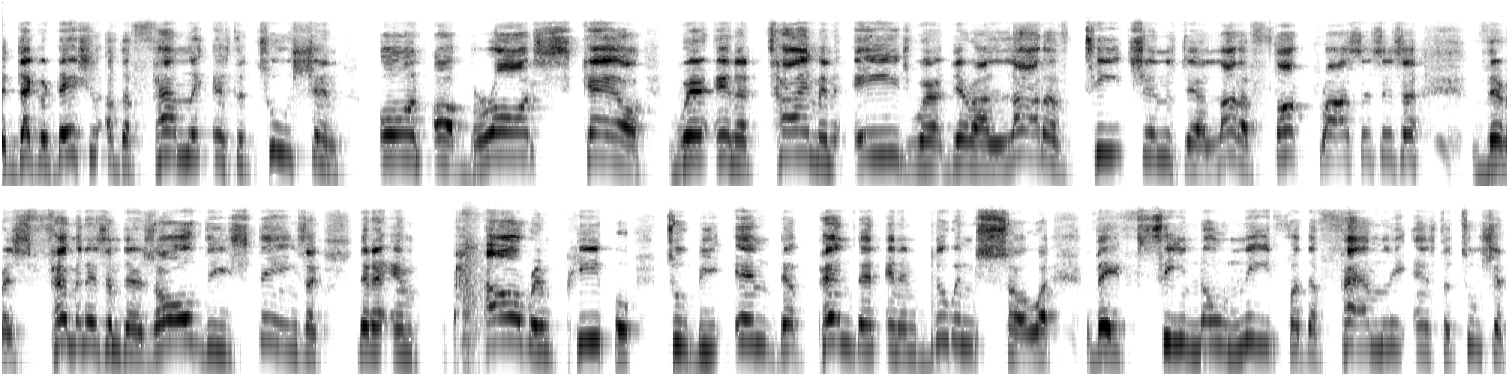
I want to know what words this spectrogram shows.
the degradation of the family institution on a broad scale. We're in a time and age where there are a lot of teachings, there are a lot of thought processes, uh, there is feminism, there's all these things uh, that are empowering people to be independent. And in doing so, uh, they see no need for the family institution.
